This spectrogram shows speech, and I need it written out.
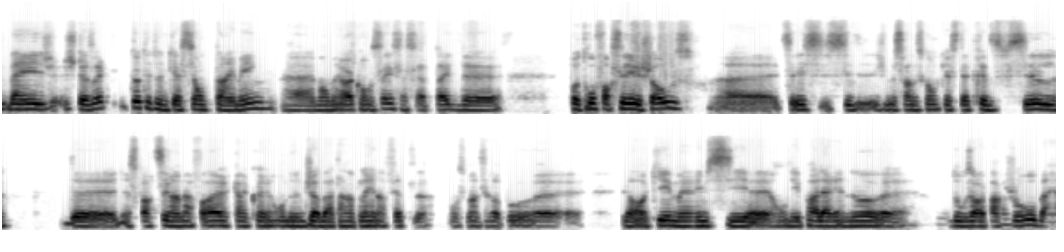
Ben, je, te dirais que tout est une question de timing. Euh, mon meilleur conseil, ce serait peut-être de pas trop forcer les choses. je me suis rendu compte que c'était très difficile de, se partir en affaires quand on a un job à temps plein, en fait. Là. On se mentira pas. Euh, le hockey, même si euh, on n'est pas à l'aréna 12 euh, heures par jour, ben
